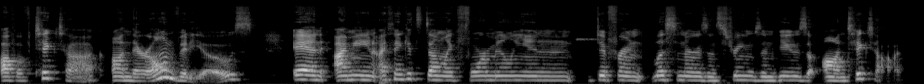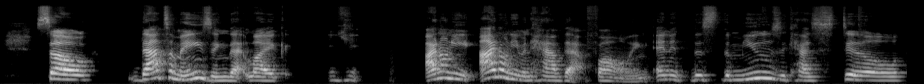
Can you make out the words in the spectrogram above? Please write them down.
off of TikTok on their own videos. And I mean, I think it's done like 4 million different listeners and streams and views on TikTok. So that's amazing that like I don't need I don't even have that following. And it, this the music has still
